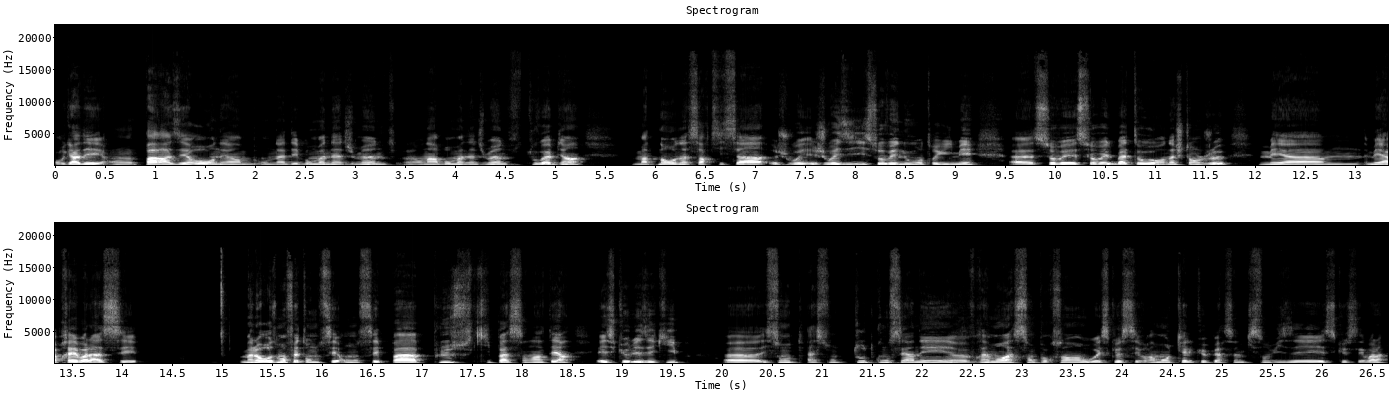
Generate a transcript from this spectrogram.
regardez, on part à zéro, on, a des bons management, euh, on a un bon management, tout va bien. Maintenant, on a sorti ça, jouez, jouez-y, sauvez-nous, entre guillemets, euh, sauvez, le bateau en achetant le jeu. Mais, euh, mais après, voilà, c'est. Malheureusement, en fait, on ne sait, pas plus ce qui passe en interne. Est-ce que les équipes, sont, elles sont toutes concernées vraiment à 100% ou est-ce que c'est vraiment quelques personnes qui sont visées? Est-ce que c'est. Voilà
